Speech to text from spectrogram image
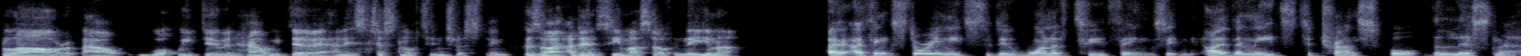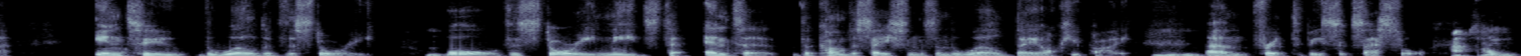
blah about what we do and how we do it and it's just not interesting because I, I don't see myself in the email. I, I think story needs to do one of two things. It either needs to transport the listener into the world of the story mm-hmm. or the story needs to enter the conversations and the world they occupy mm-hmm. um, for it to be successful. Absolutely. Um,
